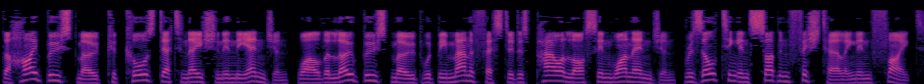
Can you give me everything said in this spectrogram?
The high boost mode could cause detonation in the engine, while the low boost mode would be manifested as power loss in one engine, resulting in sudden fishtailing in flight.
